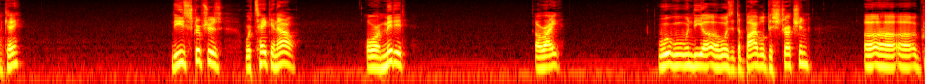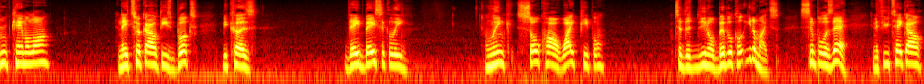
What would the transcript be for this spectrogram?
okay. These scriptures were taken out or omitted. All right. When the uh, was it the Bible destruction uh, uh, group came along, and they took out these books because they basically link so-called white people to the you know biblical Edomites. Simple as that. And if you take out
